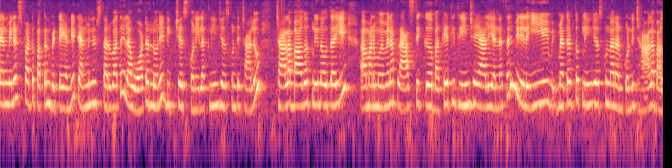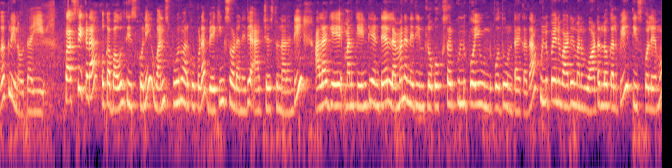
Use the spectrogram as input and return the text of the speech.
టెన్ మినిట్స్ పాటు పక్కన పెట్టేయండి. టెన్ మినిట్స్ తర్వాత ఇలా వాటర్లోనే డిప్ చేసుకొని ఇలా క్లీన్ చేసుకుంటే చాలు. చాలా బాగా క్లీన్ అవుతాయి. మనము ఏమైనా ప్లాస్టిక్ బకెట్లు క్లీన్ చేయాలి అన్నా సరే మీరు ఈ మెథడ్తో క్లీన్ చేసుకున్నారనుకోండి చాలా బాగా క్లీన్ అవుతాయి. ఫస్ట్ ఇక్కడ ఒక బౌల్ తీసుకొని వన్ స్పూన్ వరకు కూడా బేకింగ్ సోడా అనేది యాడ్ చేస్తున్నానండి. అలాగే మనకి ఏంటి అంటే లెమన్ అనేది ఇంట్లో ఒక్కొక్కసారి కుళ్ళిపోయి ఉండిపోతూ ఉంటాయి కదా కుళ్ళిపోయిన వాటిని మనం వాటర్లో కలిపి తీసుకోలేము.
